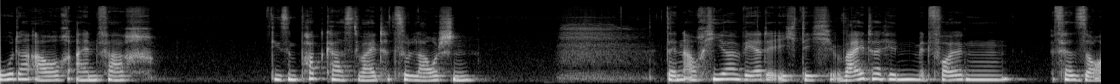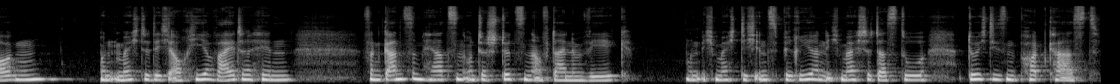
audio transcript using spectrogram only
oder auch einfach diesem Podcast weiter zu lauschen. Denn auch hier werde ich dich weiterhin mit Folgen versorgen und möchte dich auch hier weiterhin von ganzem Herzen unterstützen auf deinem Weg. Und ich möchte dich inspirieren. Ich möchte, dass du durch diesen Podcast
